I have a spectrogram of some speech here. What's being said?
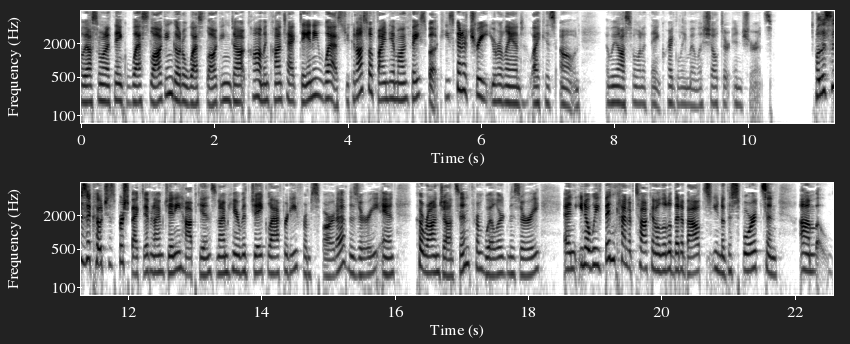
We also want to thank West Logging. Go to westlogging.com and contact Danny West. You can also find him on Facebook. He's going to treat your land like his own. And we also want to thank Craig Lehman with Shelter Insurance. Well, this is a coach's perspective, and I'm Jenny Hopkins, and I'm here with Jake Lafferty from Sparta, Missouri, and Karon Johnson from Willard, Missouri. And you know, we've been kind of talking a little bit about you know the sports, and um,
